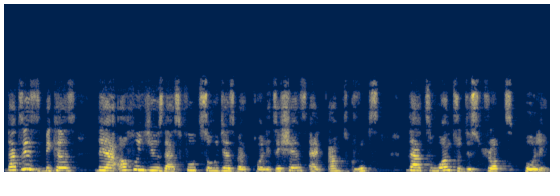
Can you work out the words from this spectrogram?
That is because they are often used as foot soldiers by politicians and armed groups that want to disrupt polling.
